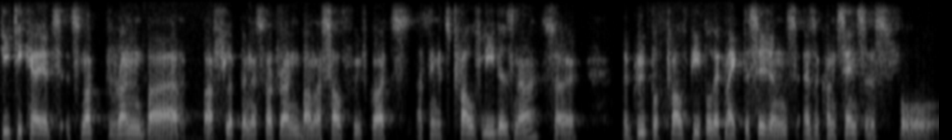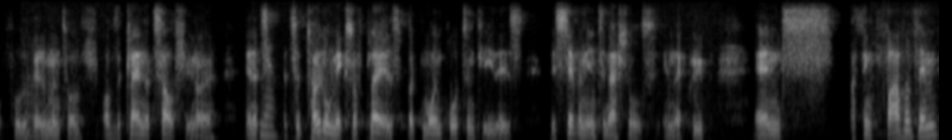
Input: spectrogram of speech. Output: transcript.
DTK, it's it's not run by by Flip and it's not run by myself. We've got I think it's 12 leaders now, so a group of 12 people that make decisions as a consensus for for the Mm. betterment of of the clan itself, you know. And it's Yeah. it's a total mix of players, but more importantly, there's there's seven internationals in that group, and I think five of them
